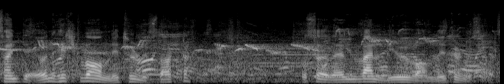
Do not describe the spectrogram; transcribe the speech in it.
Sant, det er jo en helt vanlig turnestart. da. Og så er det en veldig uvanlig turnestart.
